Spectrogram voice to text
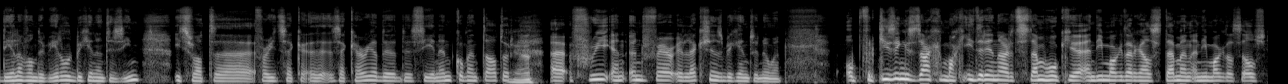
delen van de wereld beginnen te zien. Iets wat uh, Farid Zak uh, Zakaria, de, de CNN-commentator, ja. uh, free and unfair elections begint te noemen. Op verkiezingsdag mag iedereen naar het stemhokje en die mag daar gaan stemmen en die mag dat zelfs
